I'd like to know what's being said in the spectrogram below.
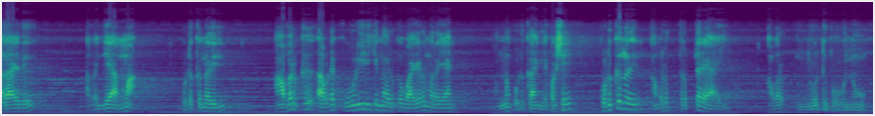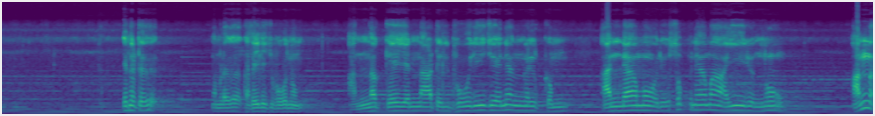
അതായത് അവന്റെ അമ്മ കൊടുക്കുന്നതിൽ അവർക്ക് അവിടെ കൂടിയിരിക്കുന്നവർക്ക് വയറ് നിറയാൻ ഒന്നും കൊടുക്കാനില്ല. പക്ഷേ കൊടുക്കുന്നതിൽ അവർ തൃപ്തരായി അവർ മുന്നോട്ട് പോകുന്നു. എന്നിട്ട് നമ്മൾ കഥയിലേക്ക് പോകുന്നു. അന്നൊക്കെ എൻ നാട്ടിൽ ഭൂരിജനങ്ങൾക്കും അന്നമൊരു സ്വപ്നമായിരുന്നു. അന്ന്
